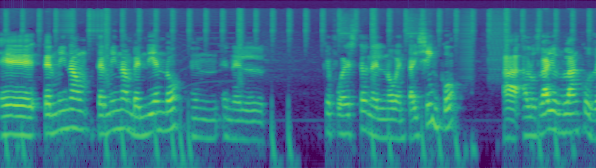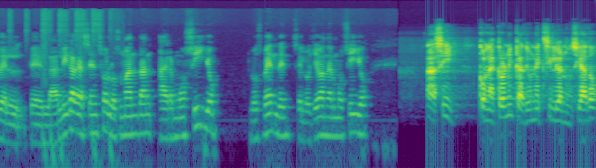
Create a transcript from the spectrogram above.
eh, terminan, terminan vendiendo en, en el que fue este en el 95 a, los gallos blancos de la Liga de Ascenso los mandan a Hermosillo, los venden, se los llevan a Hermosillo. Así, con la crónica de un exilio anunciado,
